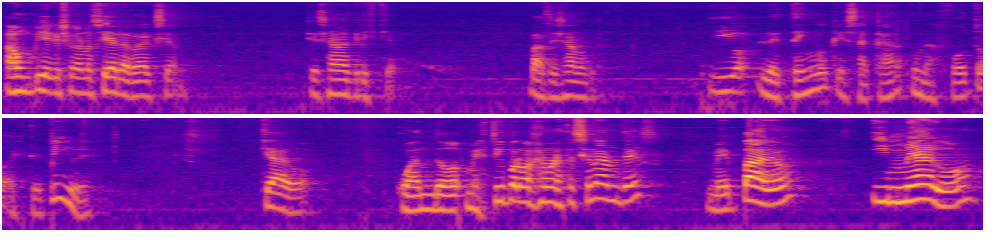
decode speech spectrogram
a un pibe que yo conocía de la redacción, que se llama Cristian. Va, se llama. Y digo, le tengo que sacar una foto a este pibe. ¿Qué hago? Cuando me estoy por bajar una estación antes, me paro y me hago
